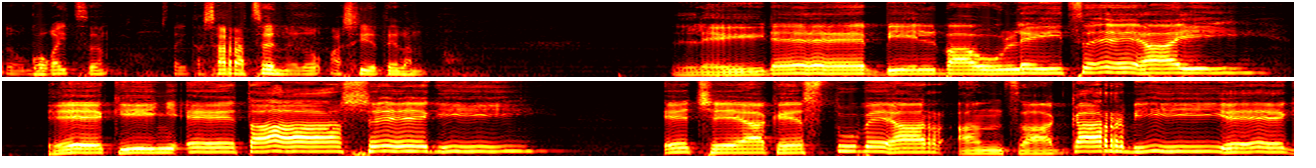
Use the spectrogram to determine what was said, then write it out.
gogaitzen, eta zarratzen edo hasietedan. Leire Bilbao leitzeai, ekin eta segi, etxeak ez du behar antza garbiegi,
